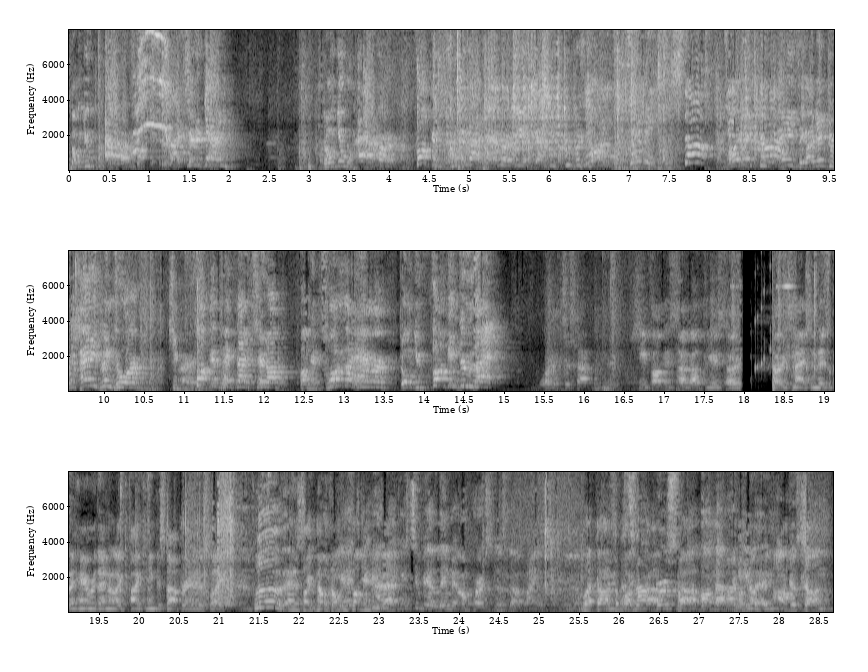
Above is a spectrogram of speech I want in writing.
Don't you ever fucking do that shit again! Don't you ever fucking swing that hammer at me again, you stupid cunt! Jimmy, stop! I didn't do anything. I didn't do anything to her. She fucking picked that shit up, fucking swung the hammer. Don't you fucking do that. What just happened? She fucking snuck up here, started started smashing this with a hammer. Then like I came to stop her, and it was like, Ugh, and it's like, no, don't you fucking do I that. think it should be a limit on personal stuff, like. Like, honest to That's fucking not God. personal. No, I bought I'm not that on doing eBay. nothing. I'm just done.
